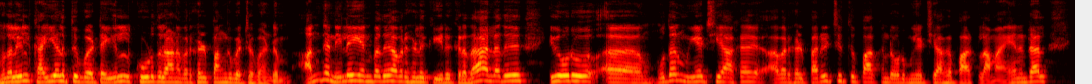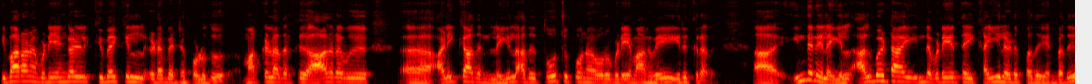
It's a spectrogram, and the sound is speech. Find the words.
முதலில் கையெழுத்து வேட்டையில் கூடுதலானவர்கள் பங்கு பெற்ற வேண்டும். அந்த நிலை என்பது அவர்களுக்கு இருக்கிறதா? அல்லது இது ஒரு முதல் முயற்சியாக அவர்கள் பரீட்சித்து பார்க்கின்ற ஒரு முயற்சியாக பார்க்கலாமா? ஏனென்றால் இவ்வாறான விடயங்கள் கியூபெக்கில் இடம்பெற்ற பொழுது மக்கள் அதற்கு ஆதரவு அளிக்காத நிலையில் அது தோற்றுப்போன ஒரு விடயமாகவே இருக்கிறது. இந்த நிலையில் அல்பர்டா இந்த விடயத்தை கையில் எடுப்பது என்பது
